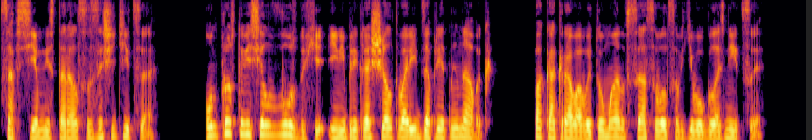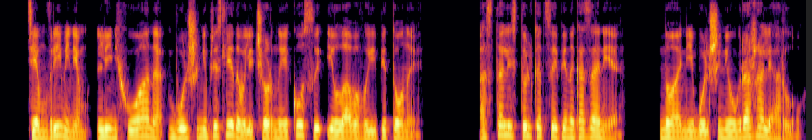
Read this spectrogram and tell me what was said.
совсем не старался защититься. Он просто висел в воздухе и не прекращал творить запретный навык, пока кровавый туман всасывался в его глазницы. Тем временем Линь Хуана больше не преследовали черные косы и лавовые питоны. Остались только цепи наказания, но они больше не угрожали Орлу.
